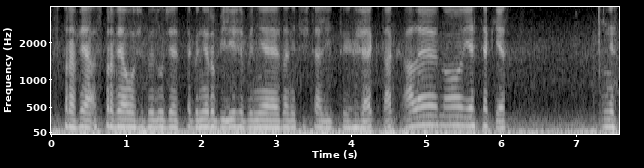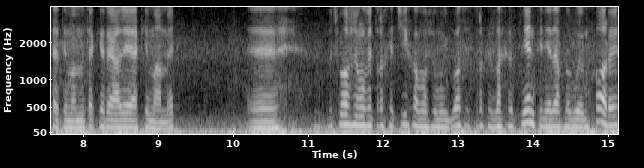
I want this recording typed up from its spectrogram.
sprawia, sprawiało, żeby ludzie tego nie robili, żeby nie zanieczyszczali tych rzek, tak? Ale no jest jak jest. Niestety mamy takie realia, jakie mamy. Yy, Być może mówię trochę cicho, może mój głos jest trochę zachrypnięty, niedawno byłem chory,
